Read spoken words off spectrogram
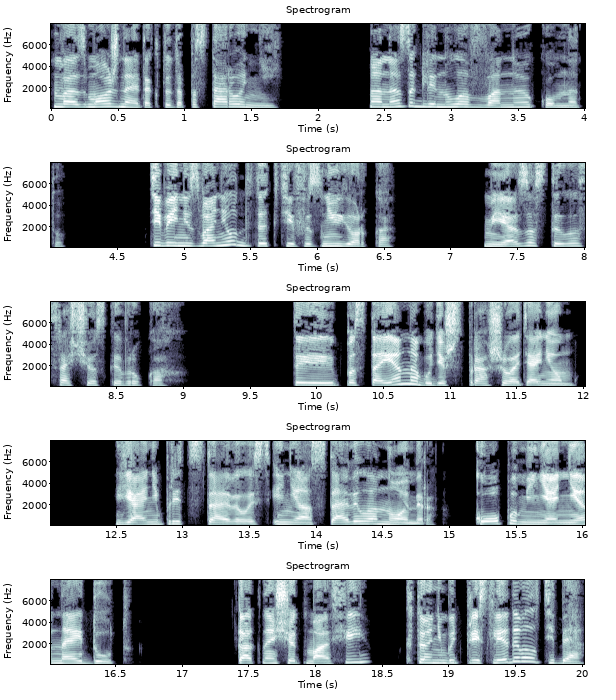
«Возможно, это кто-то посторонний». Она заглянула в ванную комнату. «Тебе не звонил детектив из Нью-Йорка?» Я застыла с расческой в руках. «Ты постоянно будешь спрашивать о нем?» Я не представилась и не оставила номер. Копы меня не найдут. «Как насчет мафии? Кто-нибудь преследовал тебя?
